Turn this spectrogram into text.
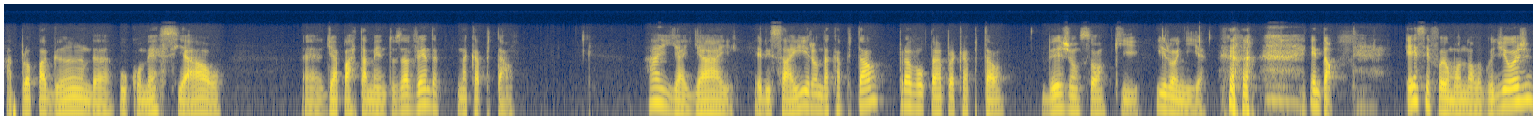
a propaganda, o comercial é, de apartamentos à venda na capital. Ai, ai, ai, eles saíram da capital para voltar para a capital. Vejam só que ironia. então, esse foi o monólogo de hoje.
